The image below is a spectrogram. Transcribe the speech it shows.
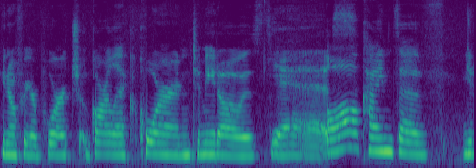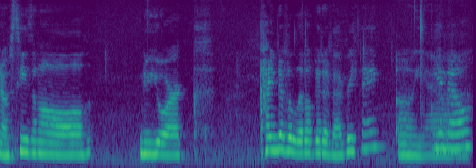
you know, for your porch. Garlic, corn, tomatoes, Yes. all kinds of you know seasonal New York, kind of a little bit of everything. Oh yeah. You know.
